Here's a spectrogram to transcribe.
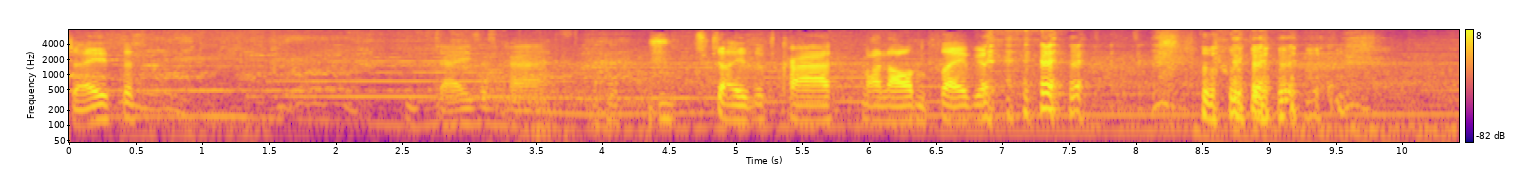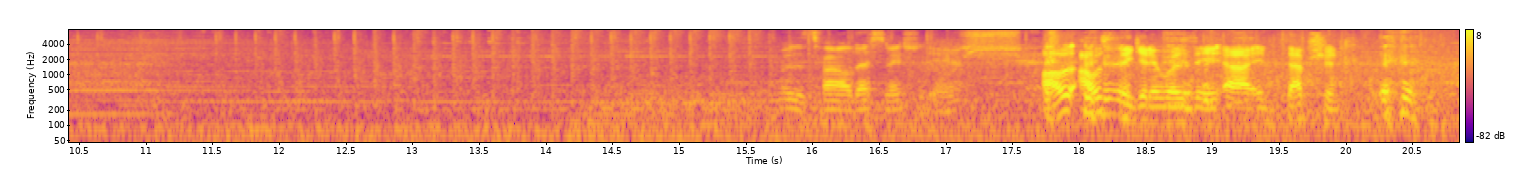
Jesus, Jesus Christ. Jesus Christ, my Lord and Savior. what is its final destination? I was, I was thinking it was the uh, Inception.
